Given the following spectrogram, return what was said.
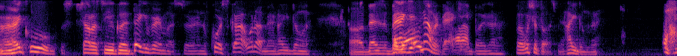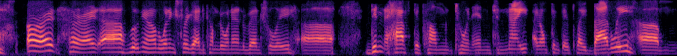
All right, cool. Shout out to you, Glenn. Thank you very much, sir. And of course, Scott, what up, man? How you doing? Uh, it's a bad game, not a bad game, but uh, but what's your thoughts, man? How you doing, man? all right, all right. Uh, you know, the winning streak had to come to an end eventually. Uh, didn't have to come to an end tonight. I don't think they played badly. Um,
